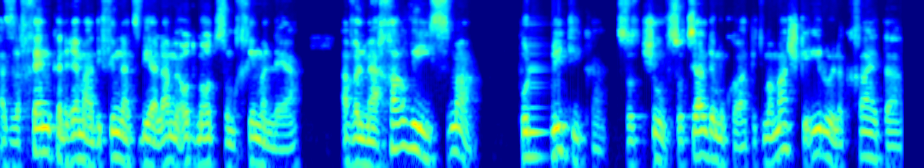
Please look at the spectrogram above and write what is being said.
אז לכן כנראה מעדיפים להצביע לה, מאוד מאוד סומכים עליה, אבל מאחר והיא יישמה פוליטיקה, שוב, סוציאל דמוקרטית, ממש כאילו היא לקחה את, ה,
